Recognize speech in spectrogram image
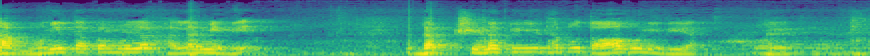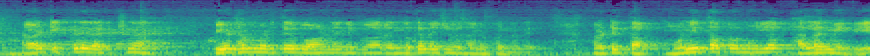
ఆ ముని తపముల ఫలమిది దక్షిణ పీఠపు తావునిది అది. కాబట్టి ఇక్కడ దక్షిణ పీఠం పెడితే బాగుండని వారు ఎందుకనే చూసి అనుకున్నది. కాబట్టి తప్ ముని తపముల ఫలమిది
